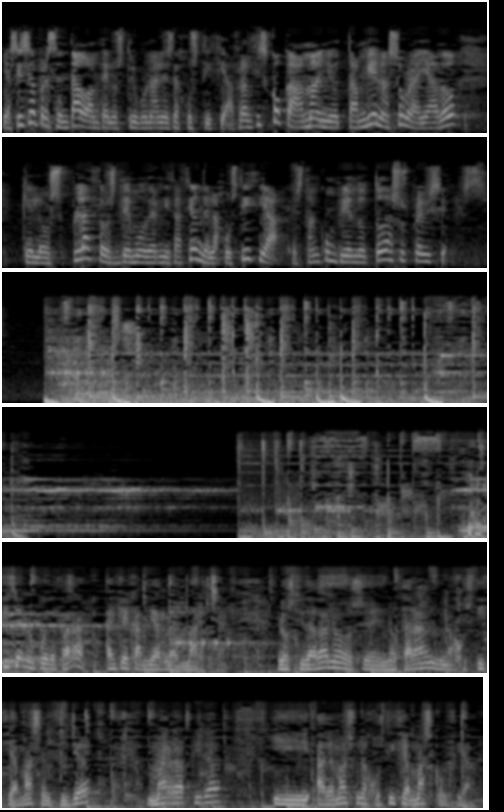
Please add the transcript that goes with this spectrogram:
Y así se ha presentado ante los tribunales de justicia. Francisco Caamaño también ha subrayado que los plazos de modernización de la justicia están cumpliendo todas sus previsiones. La justicia no puede parar, hay que cambiarla en marcha. Los ciudadanos eh, notarán una justicia más sencilla, más rápida y además una justicia más confiable.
